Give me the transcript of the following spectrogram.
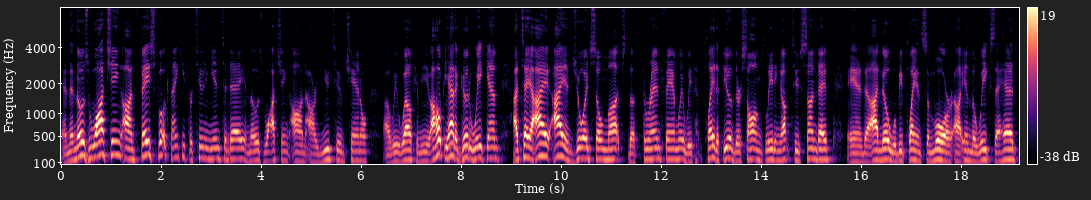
And then those watching on Facebook, thank you for tuning in today. And those watching on our YouTube channel, uh, we welcome you. I hope you had a good weekend. I tell you, I, I enjoyed so much the Thren family. We've played a few of their songs leading up to Sunday, and uh, I know we'll be playing some more uh, in the weeks ahead.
